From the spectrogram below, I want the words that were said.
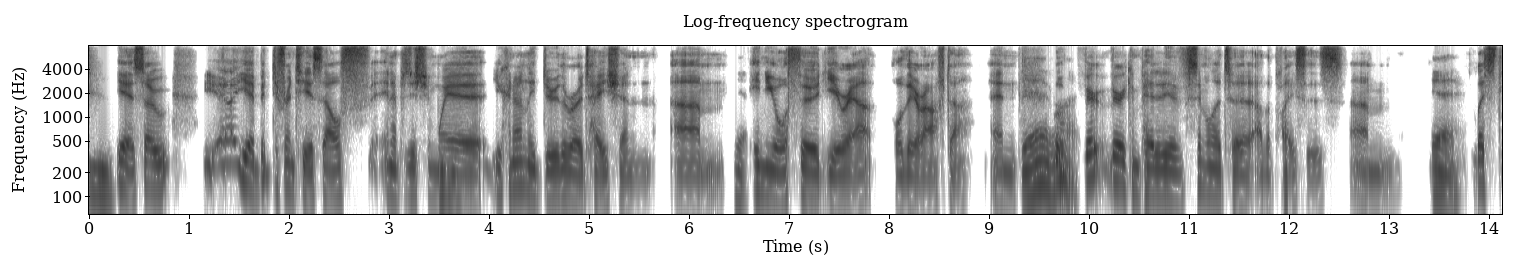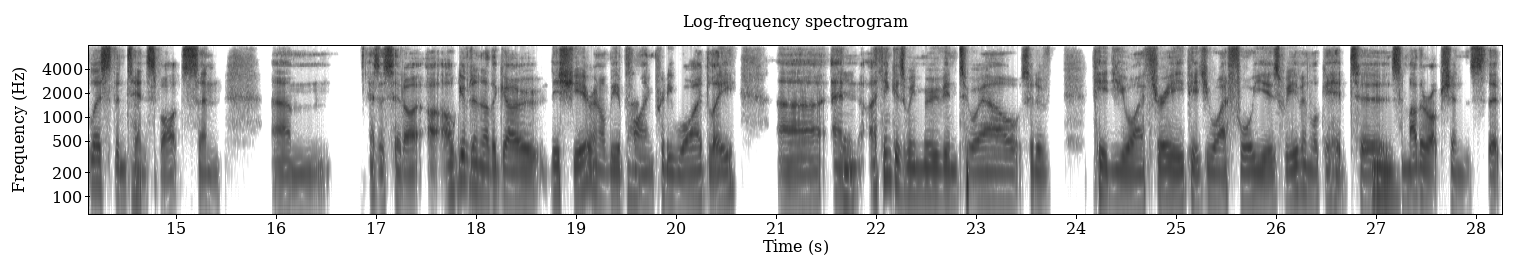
Mm. Yeah, so yeah, yeah, a bit different to yourself in a position mm. where you can only do the rotation um, yeah. in your third year out or thereafter. And yeah, look, right. very very competitive, similar to other places. Um, yeah, less less than ten spots, and um, as I said, I, will give it another go this year, and I'll be applying pretty widely. Uh, and yeah. I think as we move into our sort of PGY three, PGY four years, we even look ahead to mm. some other options that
